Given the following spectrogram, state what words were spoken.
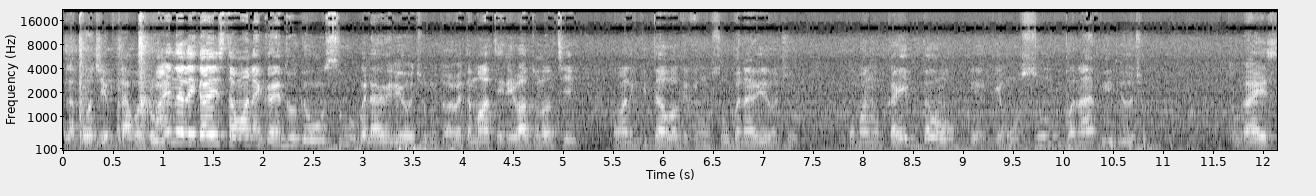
એટલે પહોંચીએ ફટાફટ. ફાઇનલી ગાઈસ તમને કહી દઉં કે હું શું બનાવી રહ્યો છું. તો હવે તમારાથી રહેવાતું નથી. તમારે કીધા વગર કે હું શું બનાવી રહ્યો છું. તો મને હું કહી દઉં કે કે હું શું બનાવી રહ્યો છું. તો ગાઈસ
